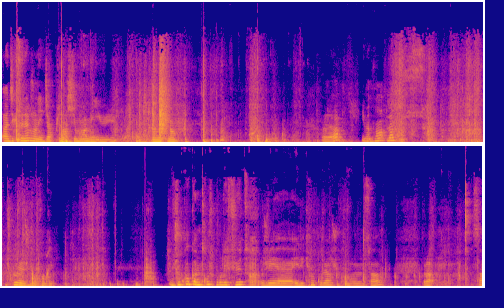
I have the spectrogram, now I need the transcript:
Un dictionnaire, j'en ai déjà plein chez moi, mais euh, j'en ai plein. Voilà. Et maintenant, la pousse. Je vous reprendrai. Du coup, comme trousse pour les feutres je vais, euh, et les crayons de couleur, je vais prendre euh, ça. Voilà. Ça.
